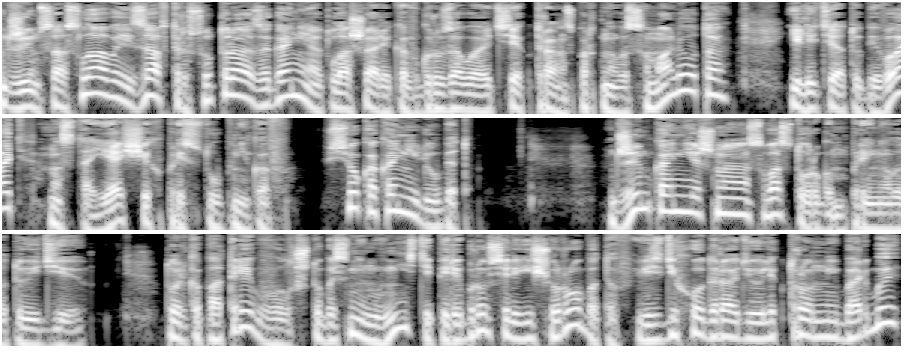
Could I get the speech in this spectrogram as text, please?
Джим со Славой завтра с утра загоняют лошарика в грузовой отсек транспортного самолета и летят убивать настоящих преступников. Все, как они любят. Джим, конечно, с восторгом принял эту идею. Только потребовал, чтобы с ним вместе перебросили еще роботов, вездеходы радиоэлектронной борьбы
